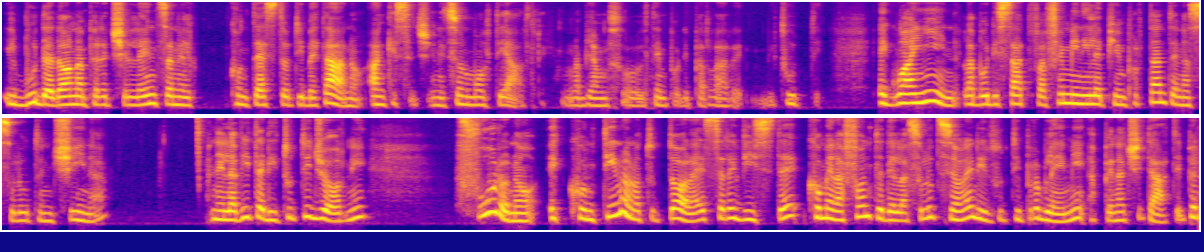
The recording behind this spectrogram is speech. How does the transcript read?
il Buddha donna per eccellenza nel contesto tibetano, anche se ce ne sono molti altri, non abbiamo solo il tempo di parlare di tutti, e Guanyin, la bodhisattva femminile più importante in assoluto in Cina, nella vita di tutti i giorni furono e continuano tuttora a essere viste come la fonte della soluzione di tutti i problemi appena citati per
